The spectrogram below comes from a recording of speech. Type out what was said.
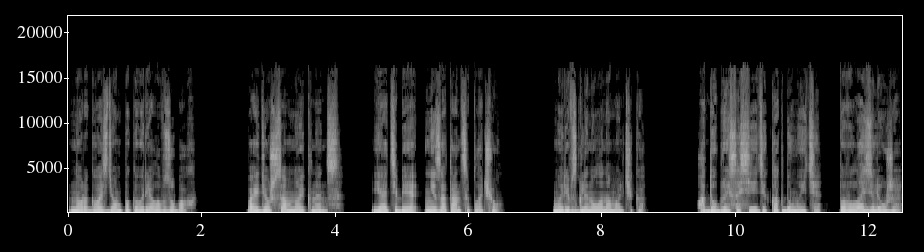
Нора гвоздем поковыряла в зубах. Пойдешь со мной, Кнэнс. Я тебе не за танцы плачу». Мэри взглянула на мальчика. «А добрые соседи, как думаете, повылазили уже?»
